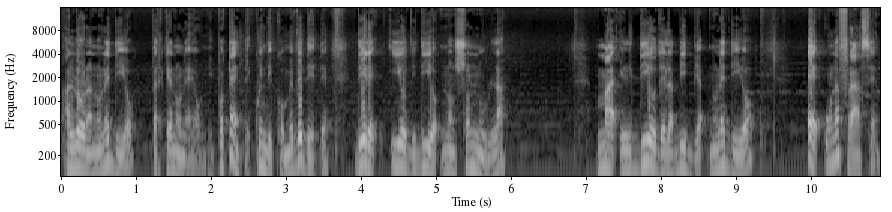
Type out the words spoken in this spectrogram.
allora non è Dio perché non è onnipotente. Quindi come vedete dire io di Dio non so nulla, ma il Dio della Bibbia non è Dio, è una frase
